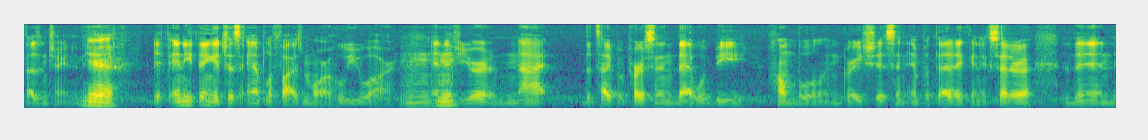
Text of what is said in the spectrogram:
doesn't change anything. Yeah. If anything, it just amplifies more who you are. Mhm. And if you're not the type of person that would be humble and gracious and empathetic and etc., then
